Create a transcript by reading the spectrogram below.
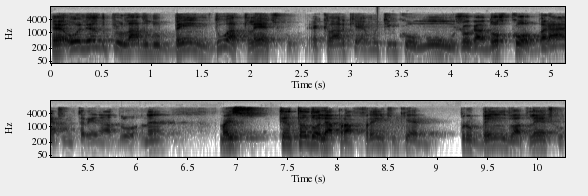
É, olhando para o lado do bem do Atlético, é claro que é muito incomum um jogador cobrar de um treinador, né? Mas tentando olhar para frente, o que é para o bem do Atlético,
